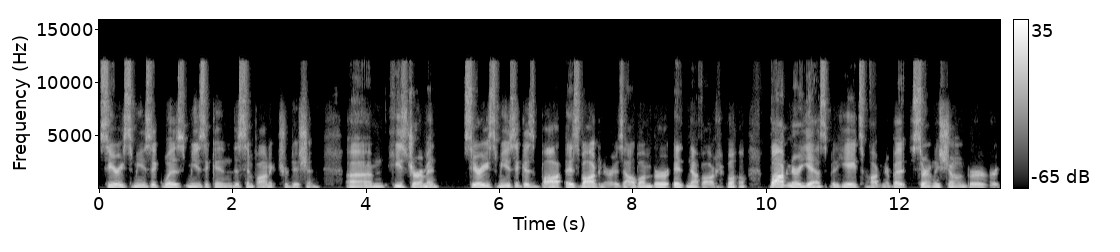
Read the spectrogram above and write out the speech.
Serious music was music in the symphonic tradition. Um, he's German serious music is is Wagner, is Alban Berg, eh, not Wagner. Well, Wagner, yes, but he hates Wagner, but certainly Schoenberg,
